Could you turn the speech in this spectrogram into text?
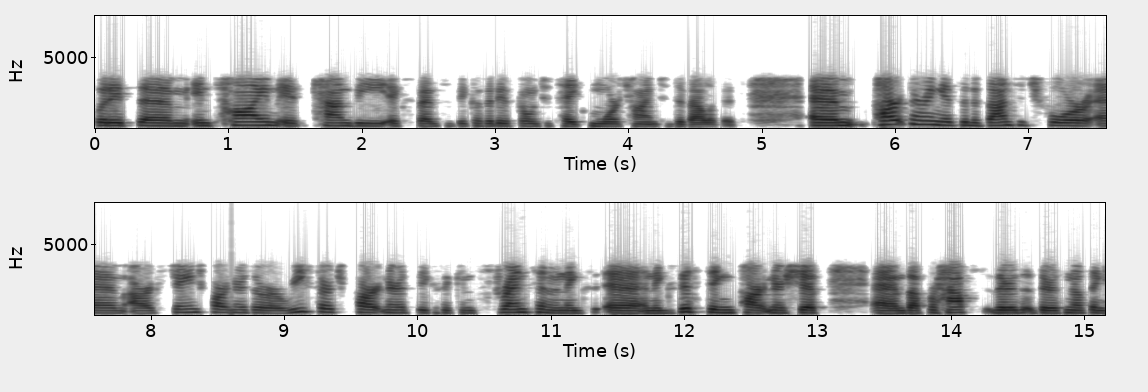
but it's um, in time it can be expensive because it is going to take more time to develop it. Um, partnering is an advantage for um, our exchange partners or our research partners because it can strengthen an, ex uh, an existing partnership um, that perhaps there's there's nothing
